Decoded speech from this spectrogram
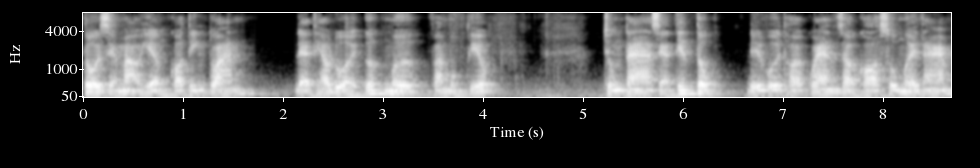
tôi sẽ mạo hiểm có tính toán để theo đuổi ước mơ và mục tiêu. Chúng ta sẽ tiếp tục đến với thói quen giàu có số 18.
